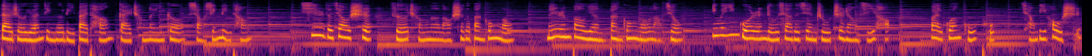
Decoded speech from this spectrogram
带着圆顶的礼拜堂改成了一个小型礼堂。昔日的教室则成了老师的办公楼。没人抱怨办公楼老旧，因为英国人留下的建筑质量极好，外观古朴，墙壁厚实，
